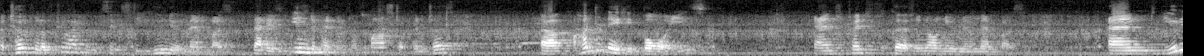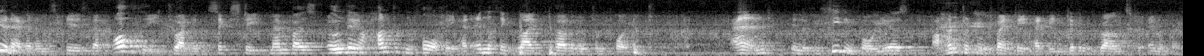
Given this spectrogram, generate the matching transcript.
a total of 260 union members, that is independent of the master printers, uh, 180 boys, and 20 to 30 non-union members. And union evidence is that of the 260 members, only 140 had anything like permanent employment. And in the preceding four years, 120 had been given grants to emigrate.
